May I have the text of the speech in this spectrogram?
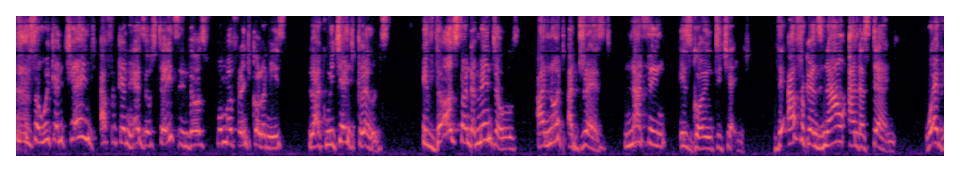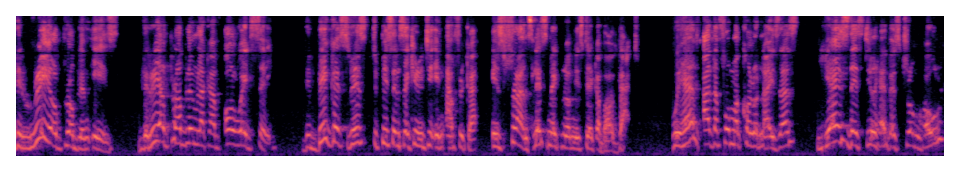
so we can change African heads of states in those former French colonies like we change clothes. If those fundamentals are not addressed, nothing is going to change. The Africans now understand where the real problem is. The real problem, like I've always said, the biggest risk to peace and security in Africa is France. Let's make no mistake about that. We have other former colonizers. Yes, they still have a stronghold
